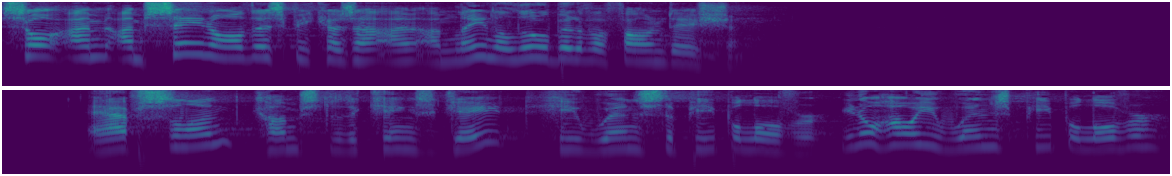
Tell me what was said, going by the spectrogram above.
So I'm, I'm saying all this because I, I'm laying a little bit of a foundation. Absalom comes to the king's gate. He wins the people over. You know how he wins people over?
